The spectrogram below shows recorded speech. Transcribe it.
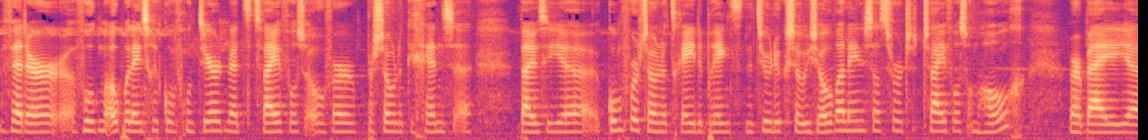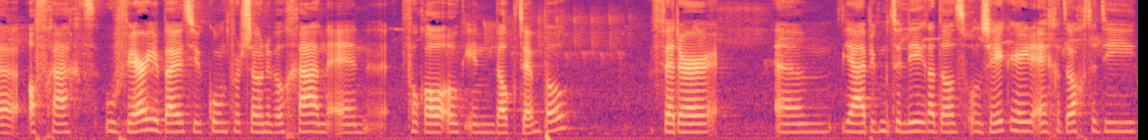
Verder voel ik me ook wel eens geconfronteerd met twijfels over persoonlijke grenzen. Buiten je comfortzone treden brengt natuurlijk sowieso wel eens dat soort twijfels omhoog. Waarbij je je afvraagt hoe ver je buiten je comfortzone wil gaan en vooral ook in welk tempo. Verder ehm, ja, heb ik moeten leren dat onzekerheden en gedachten die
